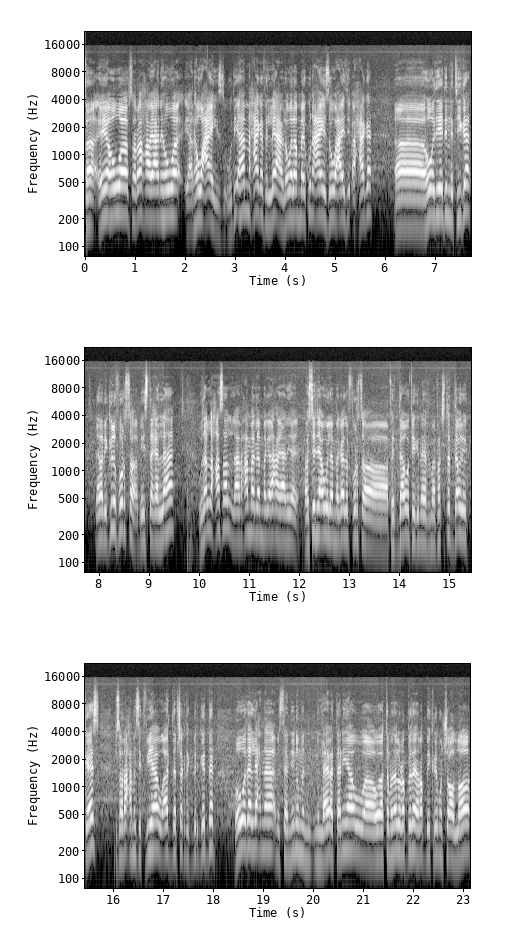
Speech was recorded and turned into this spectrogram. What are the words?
فهي هو بصراحة يعني هو يعني هو عايز ودي أهم حاجة في اللاعب اللي هو لما يكون عايز هو عايز يبقى حاجة آه هو دي هي دي النتيجة. لما بيجي له فرصة بيستغلها وده اللي حصل. محمد لما جا يعني حسيني أول لما جاله الفرصة في الدوري في ماتشات الدوري والكاس بصراحة مسك فيها وأدى بشكل كبير جدا. وهو ده اللي إحنا مستنينه من من اللعيبة الثانية وأتمنى له ربنا يا رب يكرمه إن شاء الله.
